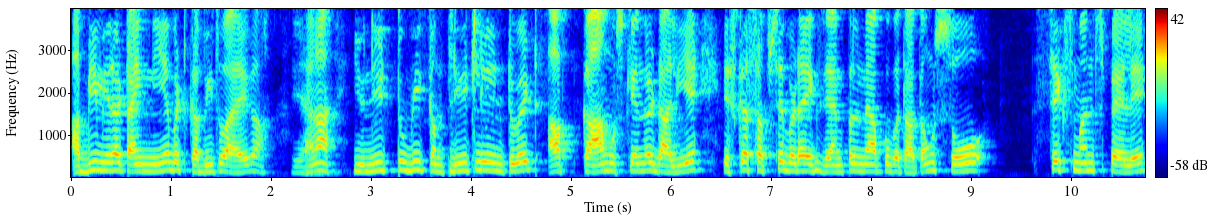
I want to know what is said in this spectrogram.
अभी मेरा टाइम नहीं है बट कभी तो आएगा Yeah. है ना? You need to be completely into it आप काम उसके अंदर डालिए. इसका सबसे बड़ा एग्ज़ाम्पल मैं आपको बताता हूँ. सो सिक्स मंथ्स पहले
